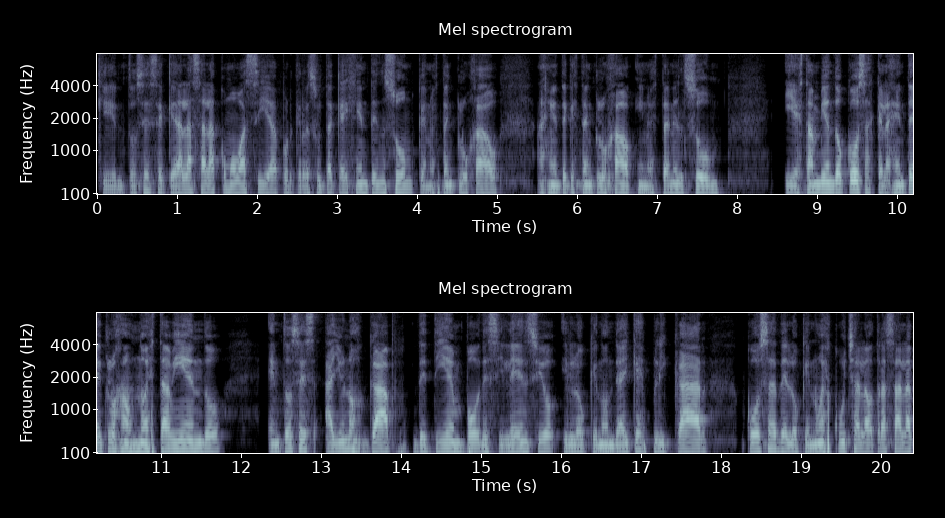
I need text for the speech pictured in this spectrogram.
que, entonces se queda la sala como vacía porque resulta que hay gente en Zoom que no está enclujado, hay gente que está enclujado y no está en el Zoom, y están viendo cosas que la gente de Clubhouse no está viendo, entonces hay unos gaps de tiempo, de silencio, y lo que donde hay que explicar cosas de lo que no escucha la otra sala.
